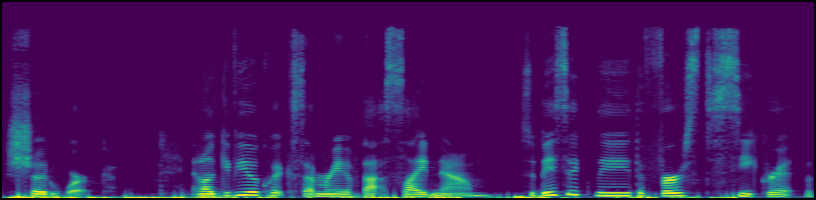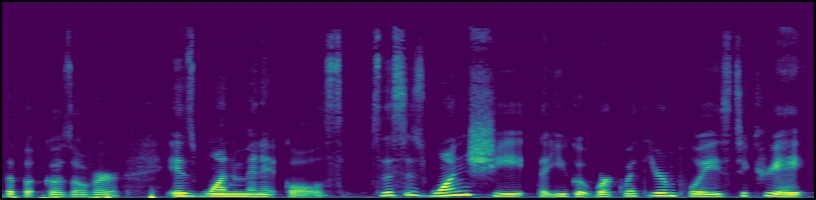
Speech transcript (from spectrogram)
should work. And I'll give you a quick summary of that slide now. So, basically, the first secret that the book goes over is one minute goals. So, this is one sheet that you could work with your employees to create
